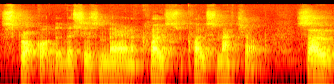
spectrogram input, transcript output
Sprott got the decision there in a close, close matchup. So,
